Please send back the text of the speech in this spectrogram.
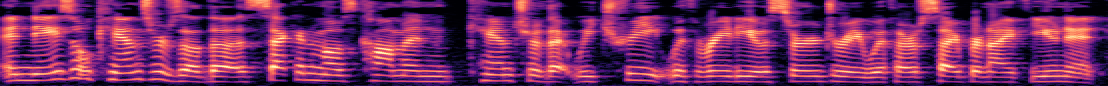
And nasal cancers are the second most common cancer that we treat with radiosurgery with our CyberKnife unit.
